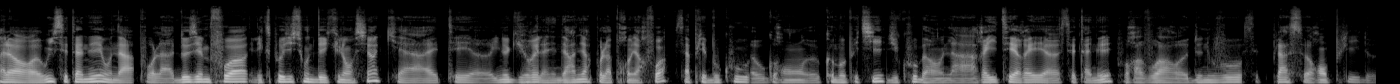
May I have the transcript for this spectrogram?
alors euh, oui, cette année, on a pour la deuxième fois l'exposition de véhicules anciens qui a été euh, inaugurée l'année dernière pour la première fois. Ça plaît beaucoup aux grands euh, comme aux petits. Du coup, bah, on a réitéré cette année pour avoir de nouveau cette place remplie de,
